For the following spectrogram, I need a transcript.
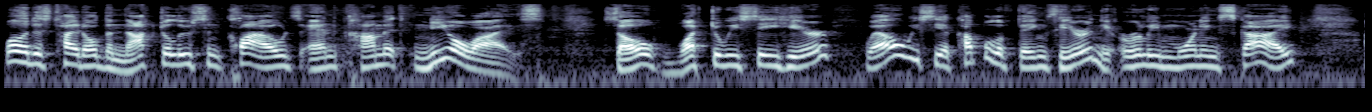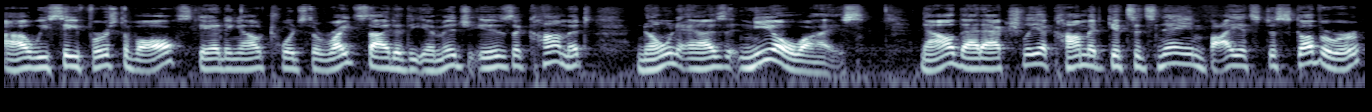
well, it is titled The Noctilucent Clouds and Comet Neowise. So, what do we see here? Well, we see a couple of things here in the early morning sky. Uh, we see, first of all, standing out towards the right side of the image is a comet known as Neowise. Now, that actually, a comet gets its name by its discoverer,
